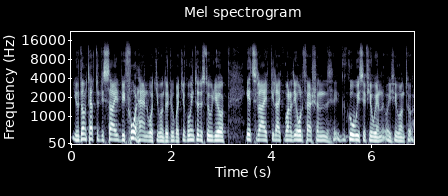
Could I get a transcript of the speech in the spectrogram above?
You don't have to decide beforehand what you want to do, but you go into the studio. It's like, like one of the old-fashioned GUIs if you, win, if you want to.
